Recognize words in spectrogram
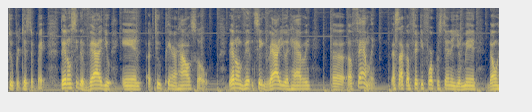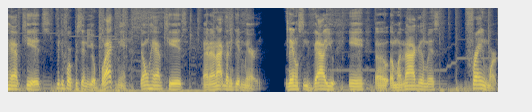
to participate. They don't see the value in a two parent household. They don't seek value in having uh, a family. That's like a 54% of your men don't have kids. 54% of your black men don't have kids and they're not going to get married. They don't see value in uh, a monogamous framework.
